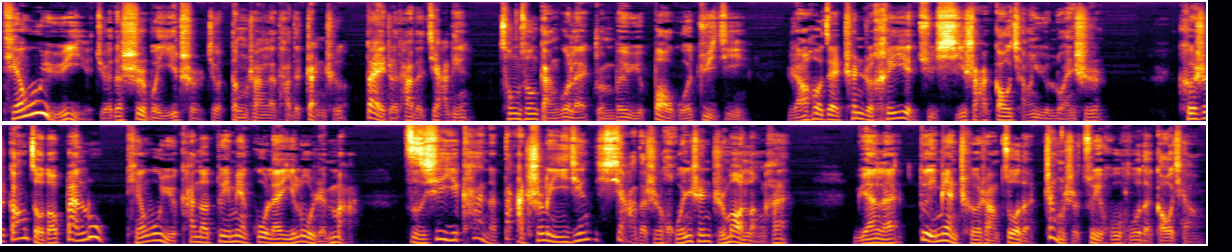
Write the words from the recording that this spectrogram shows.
田无宇也觉得事不宜迟，就登上了他的战车，带着他的家丁。匆匆赶过来，准备与鲍国聚集，然后再趁着黑夜去袭杀高强与栾师。可是刚走到半路，田无宇看到对面过来一路人马，仔细一看呢，大吃了一惊，吓得是浑身直冒冷汗。原来对面车上坐的正是醉乎乎的高强。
